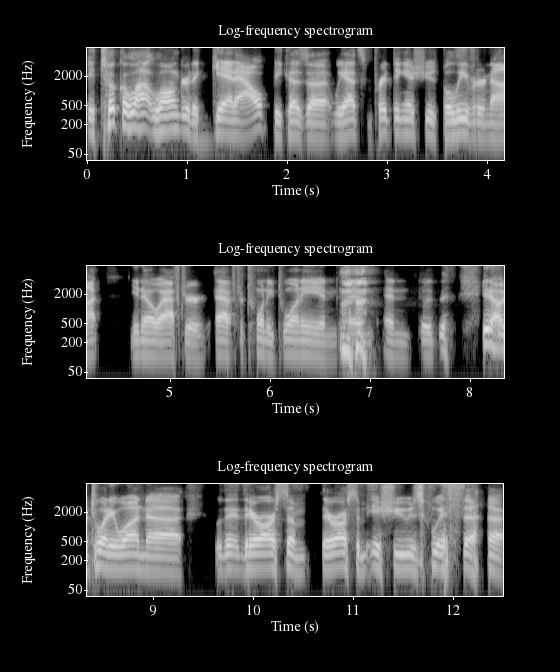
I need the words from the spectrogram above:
it took a lot longer to get out because uh we had some printing issues believe it or not you know, after after 2020 and and and you know 21. Uh, there are some there are some issues with uh,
